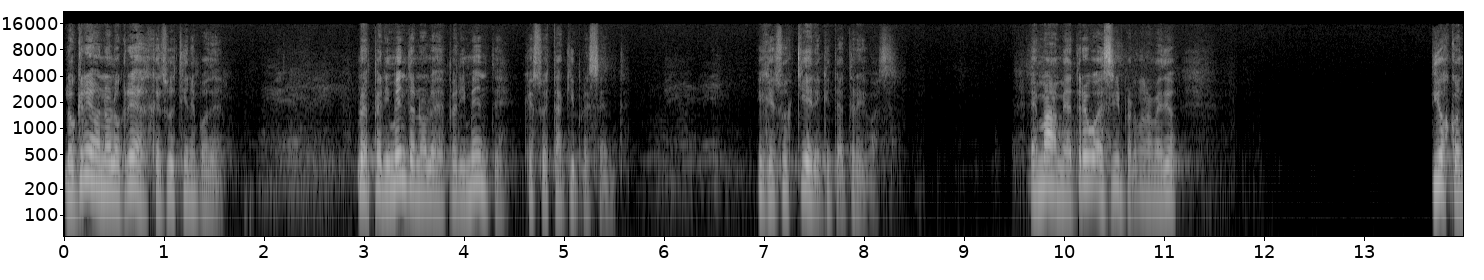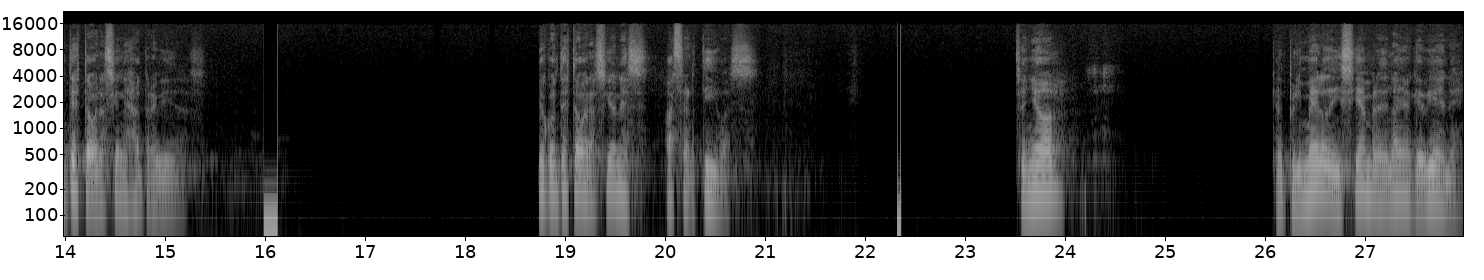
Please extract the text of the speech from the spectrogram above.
Lo creo o no lo creas, Jesús tiene poder. Lo experimente o no lo experimente, Jesús está aquí presente. Y Jesús quiere que te atrevas. Es más, me atrevo a decir, perdóname Dios, Dios contesta oraciones atrevidas. Dios contesta oraciones asertivas. Señor, que el primero de diciembre del año que viene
